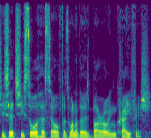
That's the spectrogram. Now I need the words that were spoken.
She said she saw herself as one of those burrowing crayfish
